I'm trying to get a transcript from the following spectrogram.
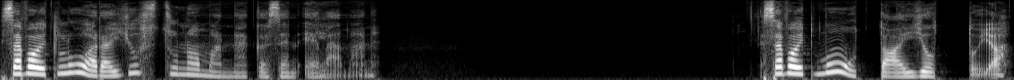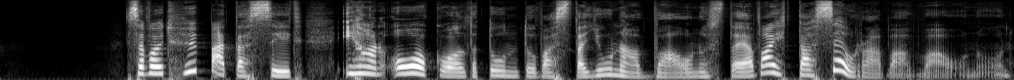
Sä voit luoda just sun oman näköisen elämän. Sä voit muuttaa juttuja. Sä voit hypätä siitä ihan okolta tuntuvasta junanvaunusta ja vaihtaa seuraavaan vaunuun.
